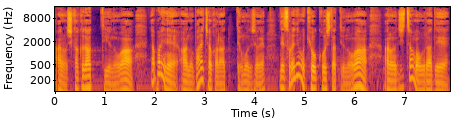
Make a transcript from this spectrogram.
あの、資格だっていうのは、やっぱりね、あの、バレちゃうかなって思うんですよね。で、それでも強行したっていうのは、あの、実はもう裏で、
